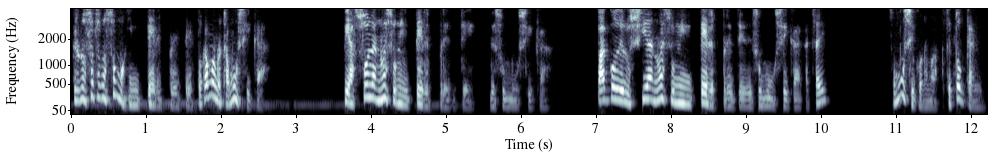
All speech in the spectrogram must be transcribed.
Pero nosotros no somos intérpretes, tocamos nuestra música. Piazzolla no es un intérprete de su música. Paco de Lucía no es un intérprete de su música, ¿cachai? Son músicos nomás, que tocan.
